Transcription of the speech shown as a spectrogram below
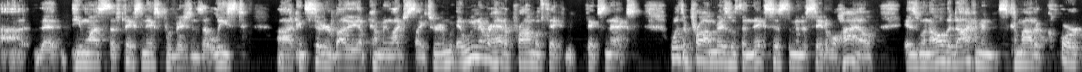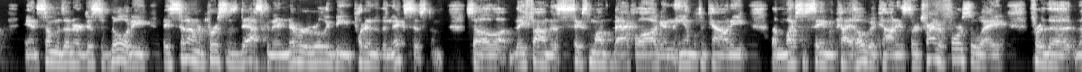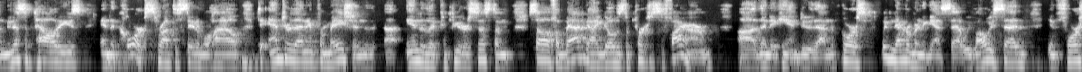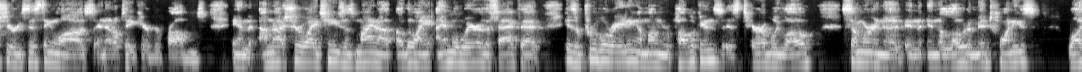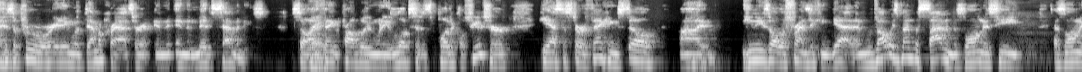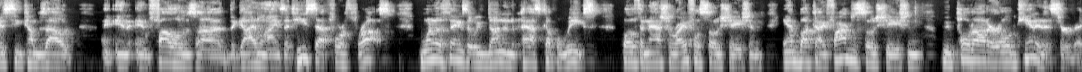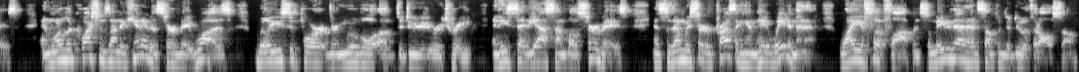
uh, that he wants to fix NICS provisions at least uh, considered by the upcoming legislature. And, and we never had a problem with fix, fix NICS. What the problem is with the NICS system in the state of Ohio is when all the documents come out of court and someone's under a disability, they sit on a person's desk and they're never really being put into the NICS system. So uh, they found a six month backlog in Hamilton County, uh, much the same in Cuyahoga County. So they're trying to force a way for the, the municipalities and the courts throughout the state of Ohio to enter that information uh, into the computer system. So if a bad guy goes to purchase a firearm, uh, then they can't do that. And of course, we've never been against that. We've always said enforce your existing laws and that'll take care of your problems. And I'm not sure why he changed his mind, uh, although I, I am aware of the fact that his approval rating among Republicans is terribly low, somewhere in the in, in the low to mid 20s, while his approval rating with Democrats are in, in the mid 70s. So right. I think probably when he looks at his political future, he has to start thinking still, uh, he needs all the friends he can get. And we've always been beside him as long as he, as long as he comes out and, and follows uh, the guidelines that he set forth for us. One of the things that we've done in the past couple weeks, both the National Rifle Association and Buckeye Firearms Association, we pulled out our old candidate surveys. And one of the questions on the candidate survey was, will you support the removal of the duty to retreat? And he said yes on both surveys. And so then we started pressing him, hey, wait a minute, why you flip flopping? So maybe that had something to do with it also.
